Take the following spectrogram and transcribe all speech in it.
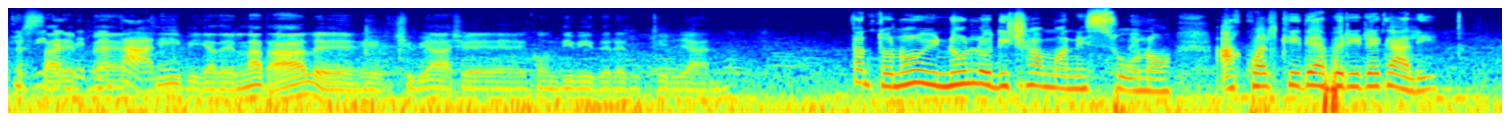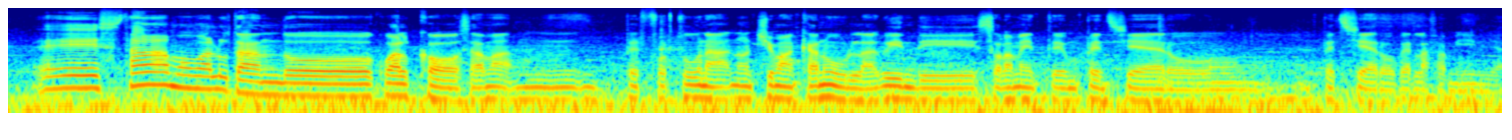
Tipica del bene, Natale. tipica del Natale che ci piace condividere tutti gli anni. Tanto noi non lo diciamo a nessuno. Ha qualche idea per i regali? E stavamo valutando qualcosa, ma mh, per fortuna non ci manca nulla, quindi solamente un pensiero, pensiero per la famiglia,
